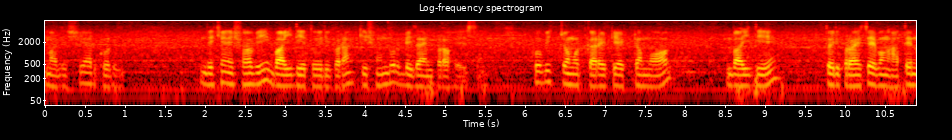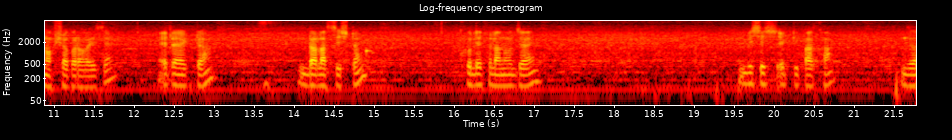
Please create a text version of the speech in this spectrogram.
মাঝে শেয়ার করি। দেখেন, সবই বাই দিয়ে তৈরি করা, কি সুন্দর ডিজাইন করা হয়েছে। খুবই চমৎকার, এটি একটা মগ বাই দিয়ে তৈরি করা হয়েছে এবং হাতে নকশা করা হয়েছে। এটা একটা ডালা সিস্টেম খুলে ফেলানো যায়। বিশেষ একটি পাখা। যা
